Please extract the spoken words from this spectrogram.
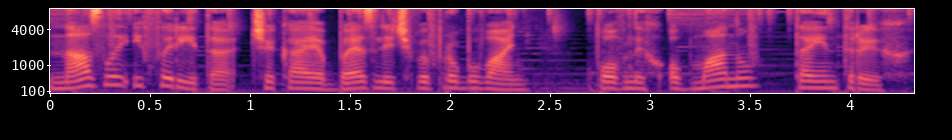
Назли і Феріта чекає безліч випробувань, повних обману та інтриг.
